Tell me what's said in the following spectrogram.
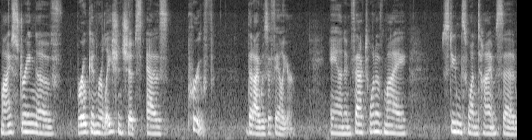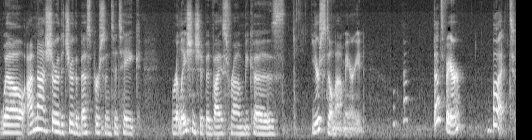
my string of broken relationships as proof that I was a failure. And in fact, one of my students one time said, Well, I'm not sure that you're the best person to take relationship advice from because you're still not married. That's fair, but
